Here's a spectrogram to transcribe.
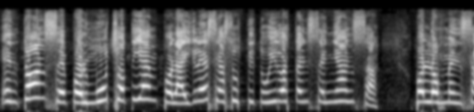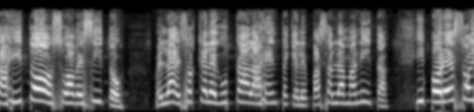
Entonces, por mucho tiempo la iglesia ha sustituido esta enseñanza por los mensajitos suavecitos, ¿verdad? Esos que le gusta a la gente, que le pasan la manita. Y por eso hoy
